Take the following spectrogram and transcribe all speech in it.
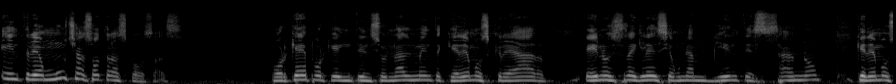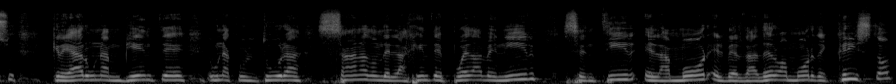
entre muchas otras cosas. ¿Por qué? Porque intencionalmente queremos crear en nuestra iglesia un ambiente sano. Queremos crear un ambiente, una cultura sana donde la gente pueda venir, sentir el amor, el verdadero amor de Cristo,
